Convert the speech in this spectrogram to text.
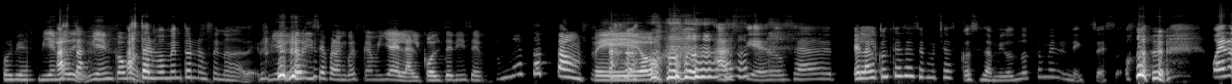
volví a... Bien, hasta, bien como... hasta el momento no sé nada de él. Bien lo dice Franco Escamilla, el alcohol te dice, pues no está tan feo. Así es, o sea, el alcohol te hace hacer muchas cosas, amigos, no tomen en exceso. bueno,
